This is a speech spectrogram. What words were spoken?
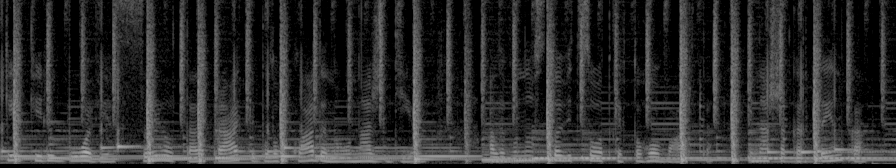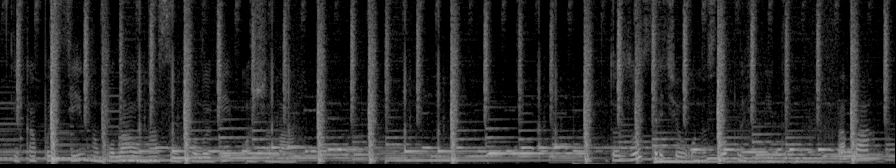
Скільки любові, сил та праці було вкладено у наш дім, але воно 100% того варте. І наша картинка, яка постійно була у нас у До зустрічі у наступних відео. Па-па!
